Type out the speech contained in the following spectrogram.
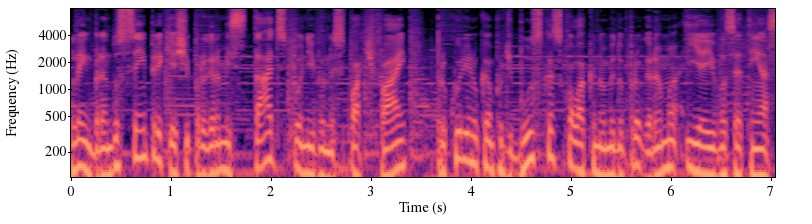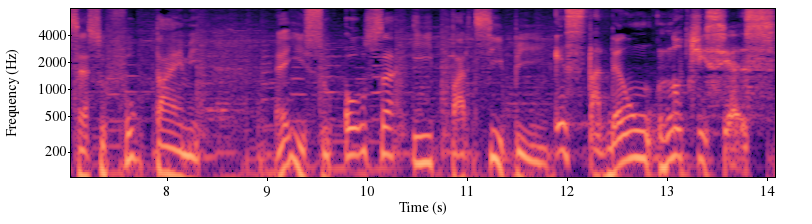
Lembrando sempre que este programa está disponível no Spotify. Procure no campo de buscas, coloque o nome do programa e aí você tem acesso full time. É isso, ouça e participe. Estadão Notícias.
